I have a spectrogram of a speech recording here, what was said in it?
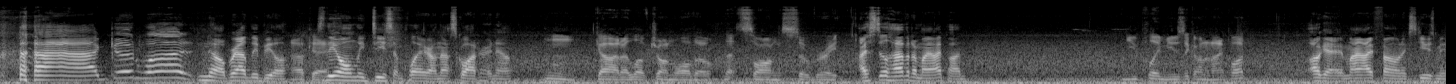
Good one. No, Bradley Beal. Okay. He's the only decent player on that squad right now. Hmm. God, I love John Wall though. That song is so great. I still have it on my iPod. You play music on an iPod? Okay, my iPhone. Excuse me.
